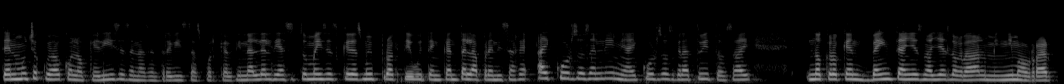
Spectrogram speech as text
ten mucho cuidado con lo que dices en las entrevistas, porque al final del día, si tú me dices que eres muy proactivo y te encanta el aprendizaje, hay cursos en línea, hay cursos gratuitos, hay, no creo que en 20 años no hayas logrado al mínimo ahorrar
